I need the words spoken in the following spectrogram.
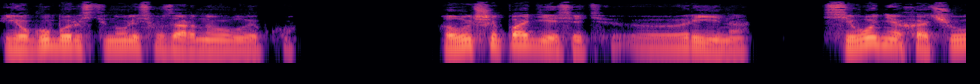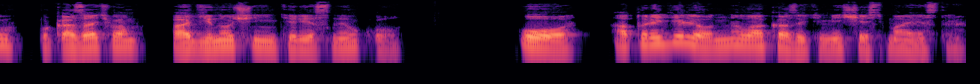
Ее губы растянулись в озорную улыбку. «Лучше по десять, э, Рина. Сегодня я хочу показать вам один очень интересный укол». «О, определенно вы оказываете мне честь, маэстро.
